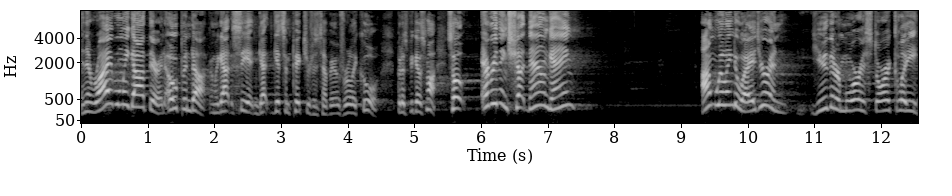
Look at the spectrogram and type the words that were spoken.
And then right when we got there, it opened up, and we got to see it and get, get some pictures and stuff. It was really cool. But it's because of smog. So everything shut down, gang. I'm willing to wager, and you that are more historically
